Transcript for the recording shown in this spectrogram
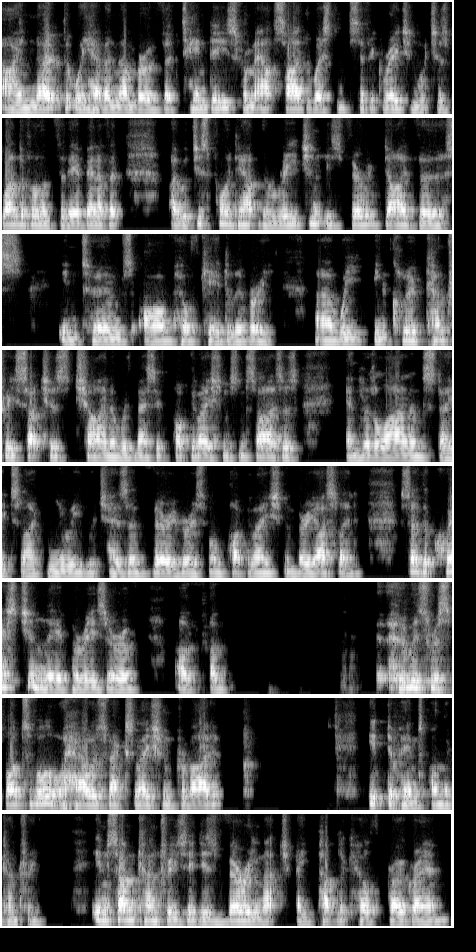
I note that we have a number of attendees from outside the Western Pacific region, which is wonderful, and for their benefit, I would just point out the region is very diverse in terms of healthcare delivery. Uh, we include countries such as China with massive populations and sizes, and little island states like Niue, which has a very, very small population and very isolated. So the question there, Parisa, of, of, of who is responsible or how is vaccination provided, it depends upon the country. In some countries, it is very much a public health program,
